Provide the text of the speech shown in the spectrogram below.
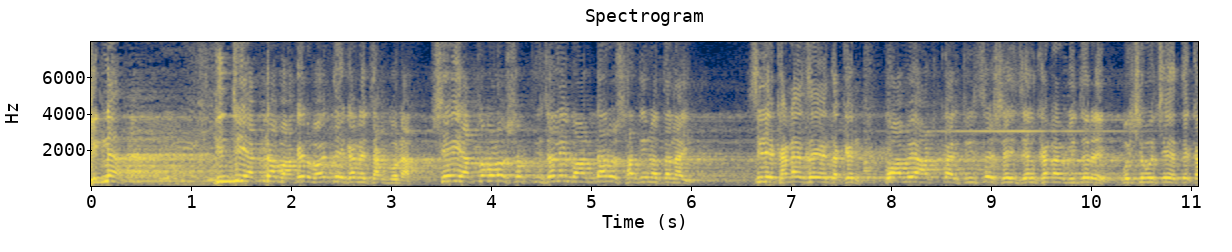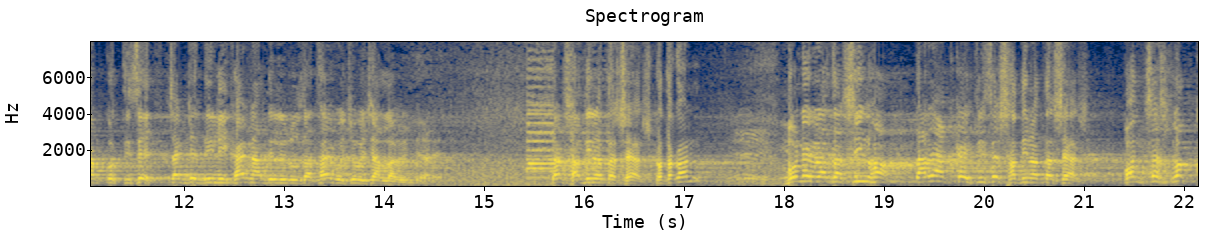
ঠিক না? কিন্তু একটা বাঘের ভয়তে এখানে থাকব না। সেই এত বড় শক্তিশালী বাঘটারও স্বাধীনতা নাই। চিড়িয়াখানায় যেয়ে দেখেন, কবে আটকায় তুইছে সেই জেলখানার ভিতরে বসে বসে এতে কাপ করতেছে। চারটে দিলি খায়, না দিলি রোজা খায় বসে বসে আল্লাহ বিলিয়ারে তার স্বাধীনতা শেষ। কতক্ষণ বনের রাজা সিংহ, তারে আটকাই তুইছে স্বাধীনতা শেষ। পঞ্চাশ লক্ষ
